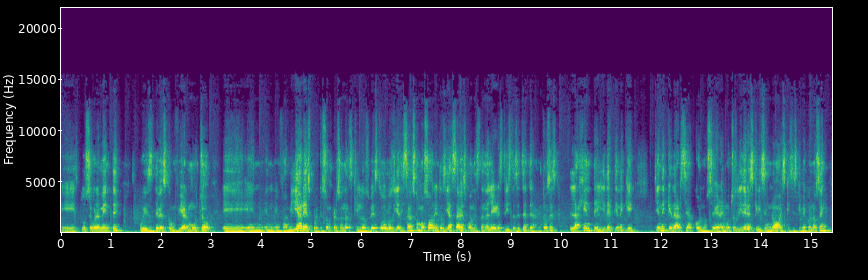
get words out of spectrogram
Eh, tú seguramente pues debes confiar mucho eh, en, en, familiares porque son personas que los ves todos los días y sabes cómo son, entonces ya sabes cuando están alegres, tristes, etc. Entonces la gente, el líder tiene que tiene que darse a conocer. Hay muchos líderes que dicen, no, es que si es que me conocen,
